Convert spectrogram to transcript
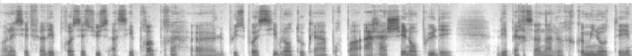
on essaie de faire des processus assez propres, euh, le plus possible en tout cas, pour pas arracher non plus des, des personnes à leur communauté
